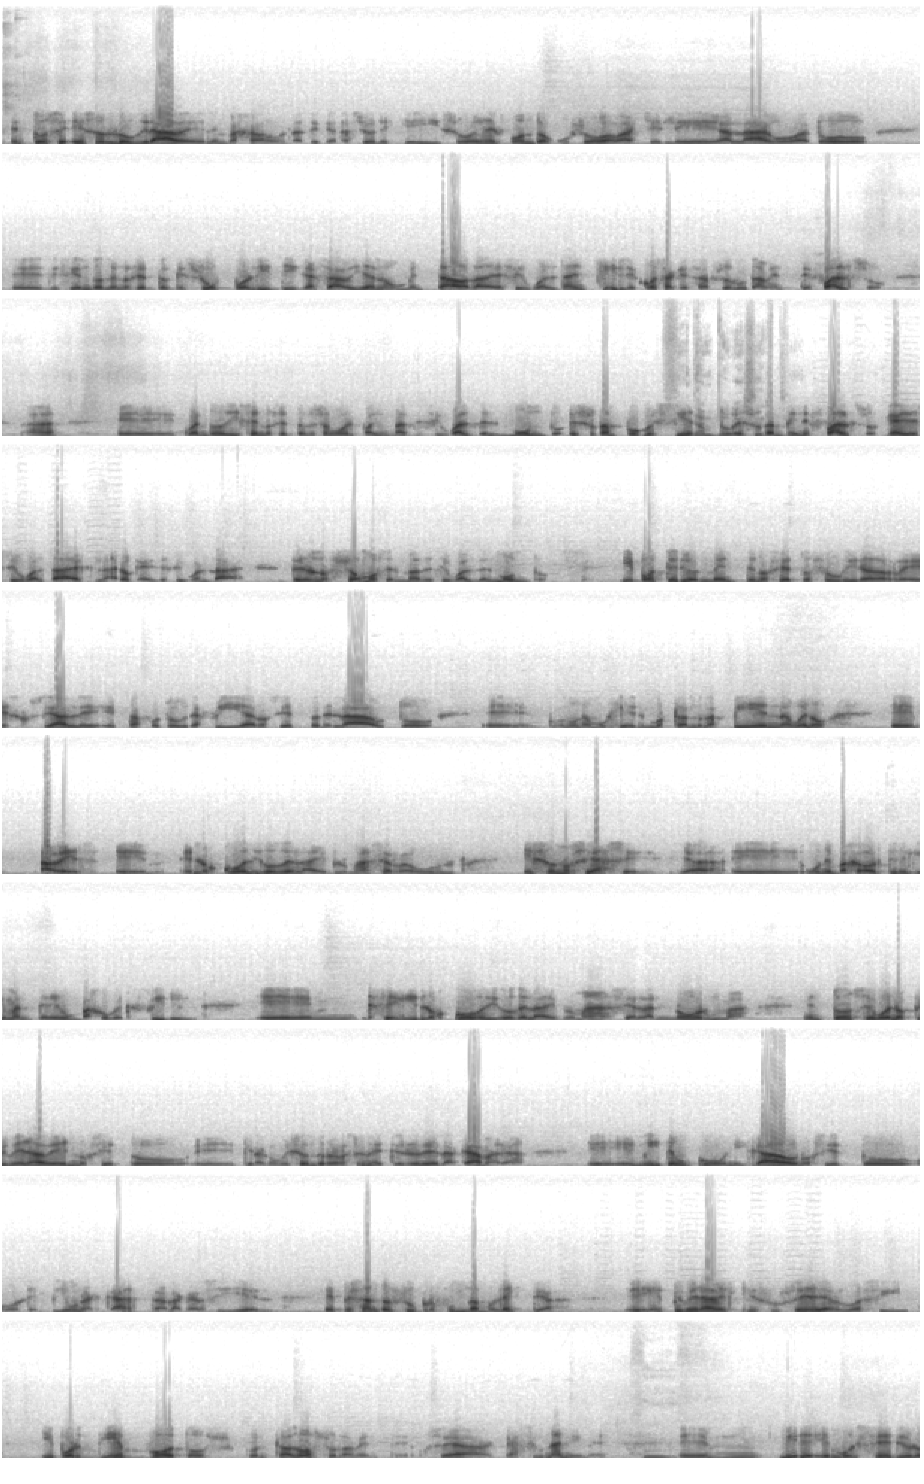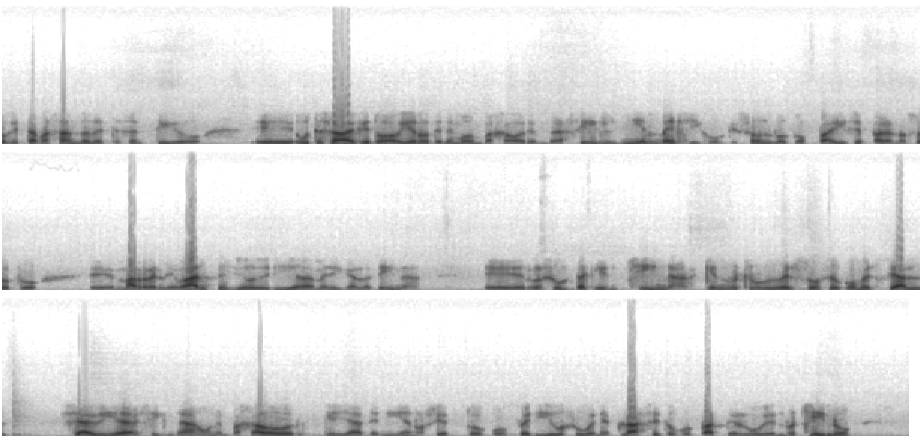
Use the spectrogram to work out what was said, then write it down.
Entonces, eso es lo grave del embajador, las declaraciones que hizo. En el fondo acusó a Bachelet, a Lago, a todo, eh, diciéndole, ¿no es cierto?, que sus políticas habían aumentado la desigualdad en Chile, cosa que es absolutamente falso. ¿ah? Eh, cuando dicen, ¿no es cierto?, que somos el país más desigual del mundo, eso tampoco es cierto, eso también es falso. Que hay desigualdades, claro que hay desigualdades, pero no somos el más desigual del mundo. Y posteriormente, ¿no es cierto?, subir a las redes sociales esta fotografía, ¿no es cierto?, en el auto, eh, con una mujer mostrando las piernas. Bueno, eh, a ver, eh, en los códigos de la diplomacia, Raúl, eso no se hace. ya Un embajador tiene que mantener un bajo perfil, seguir los códigos de la diplomacia, las normas. Entonces, bueno, primera vez, ¿no es cierto?, que la Comisión de Relaciones Exteriores de la Cámara emite un comunicado, ¿no es cierto?, o le envía una carta a la canciller expresando su profunda molestia. es primera vez que sucede algo así y por 10 votos contra dos solamente, o sea, casi unánime. Eh, mire, es muy serio lo que está pasando en este sentido. Eh, usted sabe que todavía no tenemos embajador en Brasil ni en México, que son los dos países para nosotros eh, más relevantes, yo diría, de América Latina. resulta que en China, que es nuestro primer socio comercial, se había designado un embajador que ya tenía, ¿no es cierto?, conferido su beneplácito por parte del gobierno chino,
